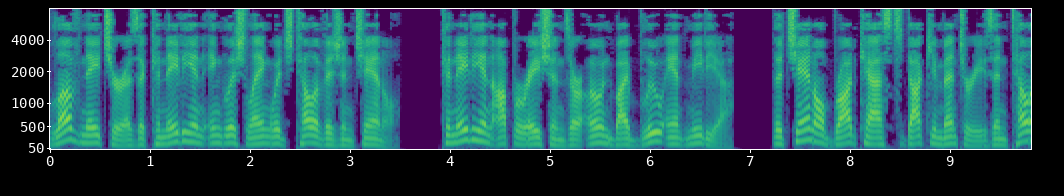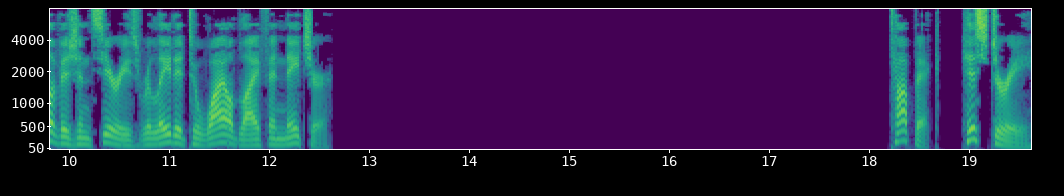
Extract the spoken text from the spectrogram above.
Love Nature is a Canadian English-language television channel. Canadian operations are owned by Blue Ant Media. The channel broadcasts documentaries and television series related to wildlife and nature. History.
